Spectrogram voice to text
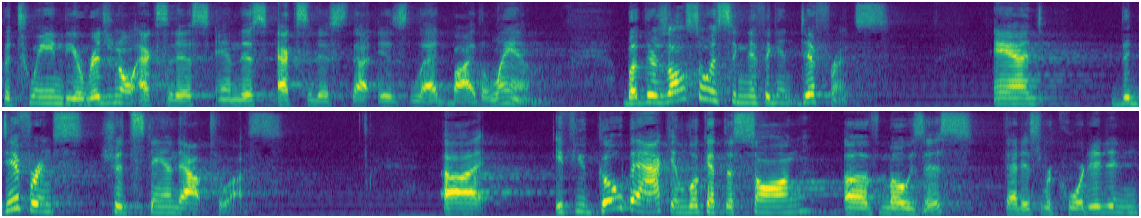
between the original Exodus and this Exodus that is led by the Lamb. But there's also a significant difference. And the difference should stand out to us. Uh, if you go back and look at the song of Moses that is recorded in,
